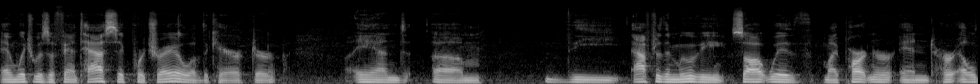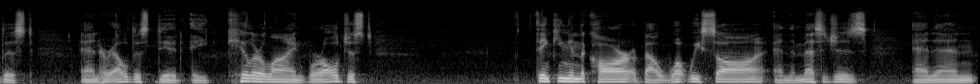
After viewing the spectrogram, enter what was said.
and which was a fantastic portrayal of the character. And um, the after the movie, saw it with my partner and her eldest, and her eldest did a killer line. We're all just thinking in the car about what we saw and the messages, and then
